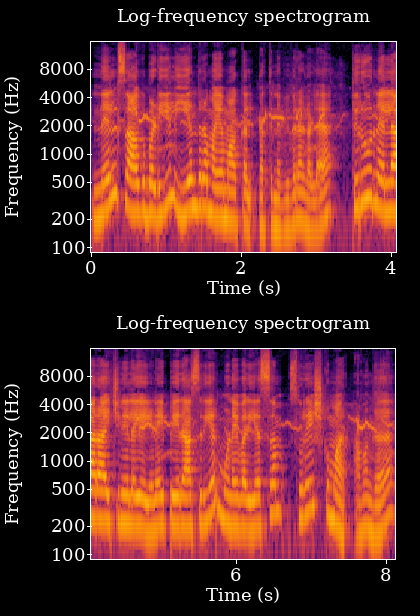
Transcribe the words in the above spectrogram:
நெல் சாகுபடியில் இயந்திரமயமாக்கல் பத்தின விவரங்களை திருூர் நெல்லாராய்ச்சி நிலைய இணை பேராசிரியர் முனைவர் எஸ் எம் சுரேஷ்குமார் அவங்க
